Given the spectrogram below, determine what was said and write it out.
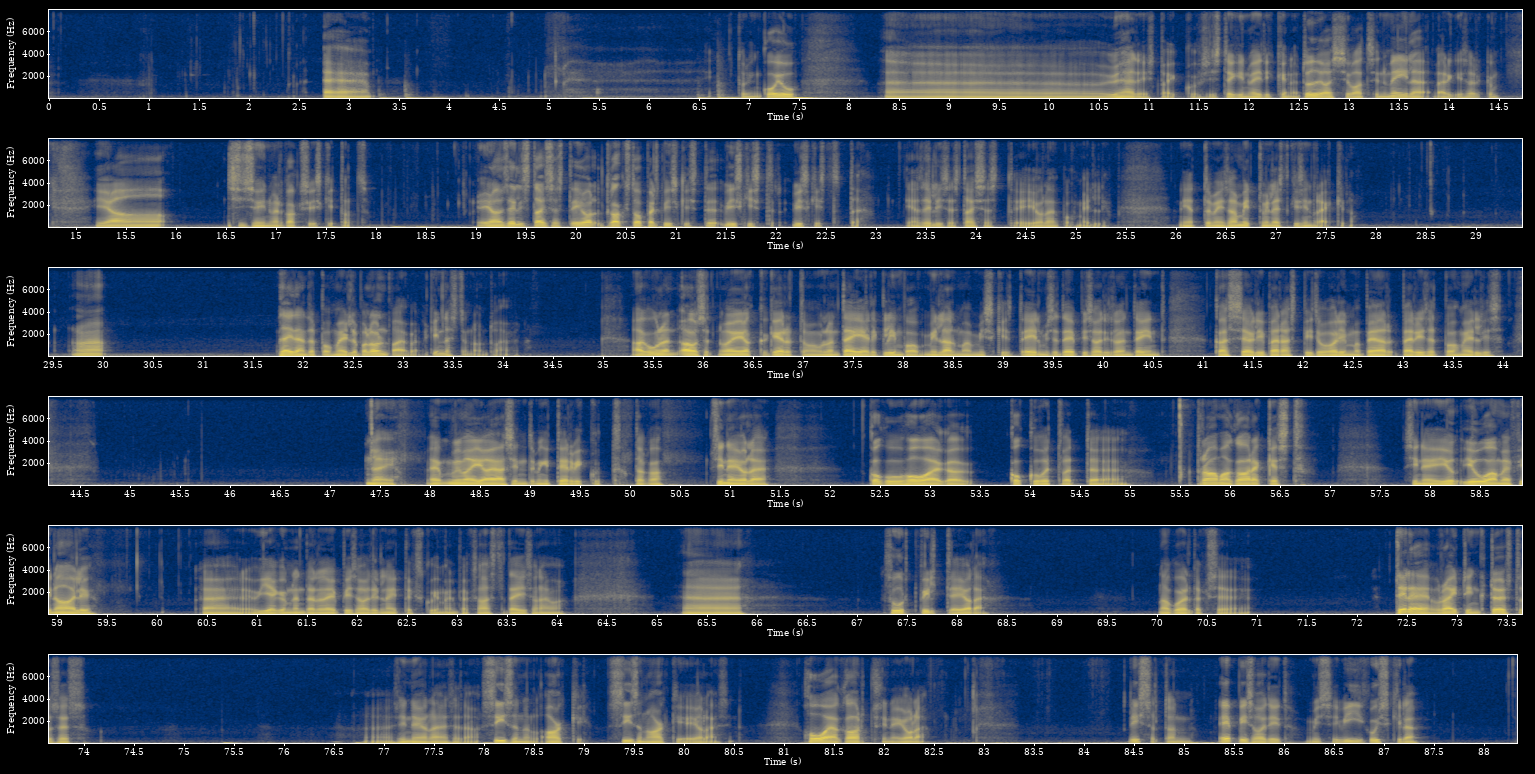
äh,. tulin koju äh, üheteist paiku, siis tegin veidikene tööasju, vaatasin meile, värgi-särki ja siis jõin veel kaks viskit otsa. Ja sellisest asjast ei ole, kaks topeltviskist, viskist, viskist ja sellisest asjast ei ole pohmelli. nii et me ei saa mitte millestki siin rääkida äh, see ei tähenda, et pohmelli pole olnud vahepeal, kindlasti on olnud vahepeal. aga mul on ausalt, ma ei hakka keerutama, mul on täielik limbo, millal ma miskit, eelmised episoodid olen teinud. kas see oli pärast pidu, olin ma pea, päriselt pohmellis? ei, ma ei aja siin mingit tervikut taga, siin ei ole kogu hooaega kokkuvõtvat äh, draamakaarekest. siin ei jõu, jõuame finaali Äh, viiekümnendal episoodil näiteks, kui meil peaks aasta täis olema. Äh, suurt pilti ei ole. nagu öeldakse, telewriting tööstuses. Äh, siin ei ole seda seasonal arc'i, season arc'i ei ole siin. hooajakaart siin ei ole. lihtsalt on episoodid, mis ei vii kuskile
